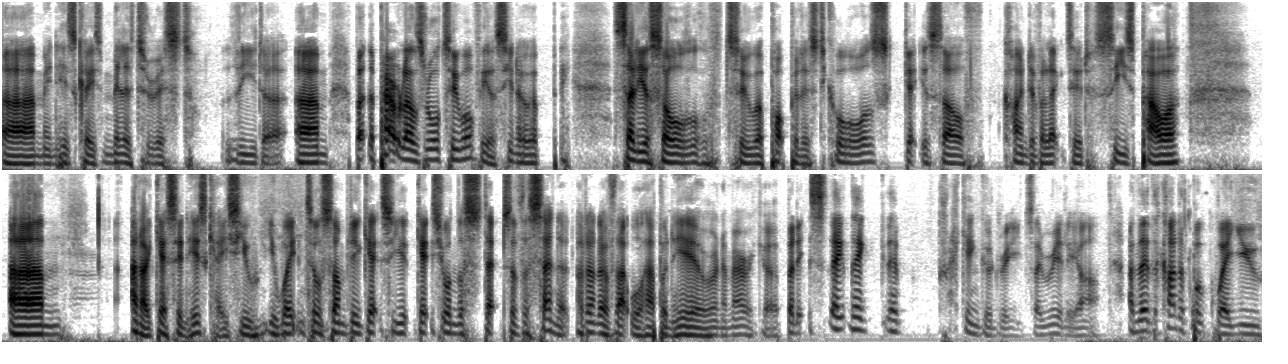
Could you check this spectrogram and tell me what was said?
um, in his case, militarist leader. Um, but the parallels are all too obvious. You know, a, sell your soul to a populist cause, get yourself kind of elected, seize power. Um, and I guess in his case, you, you wait until somebody gets you gets you on the steps of the Senate. I don't know if that will happen here or in America, but it's they they they're cracking good reads. They really are, and they're the kind of book where you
